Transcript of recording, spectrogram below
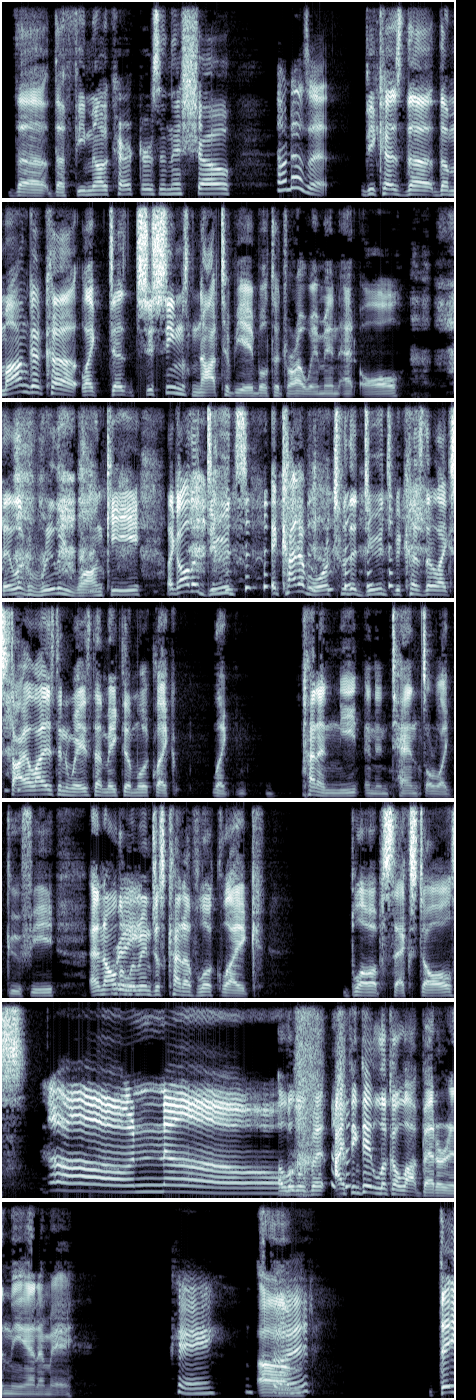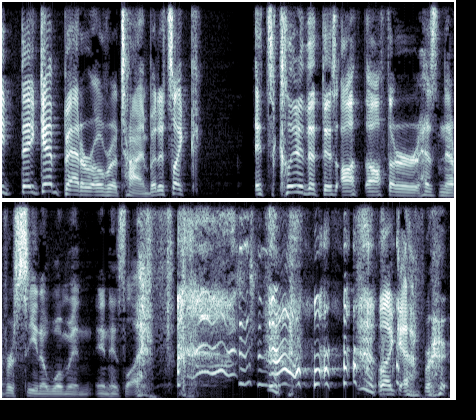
the the female characters in this show How does it? because the the mangaka like just, just seems not to be able to draw women at all. They look really wonky. Like all the dudes, it kind of works for the dudes because they're like stylized in ways that make them look like like kind of neat and intense or like goofy, and all the women just kind of look like blow up sex dolls Oh no. a little bit. I think they look a lot better in the anime. Okay. Um, good. They they get better over time, but it's like it's clear that this author has never seen a woman in his life. like ever.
